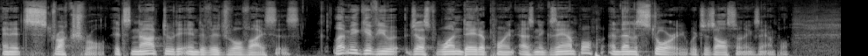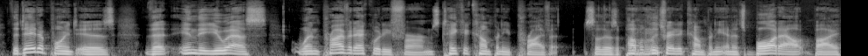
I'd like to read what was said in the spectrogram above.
and it's structural. It's not due to individual vices. Let me give you just one data point as an example, and then a story, which is also an example. The data point is that in the US, when private equity firms take a company private, so there's a publicly mm-hmm. traded company and it's bought out by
